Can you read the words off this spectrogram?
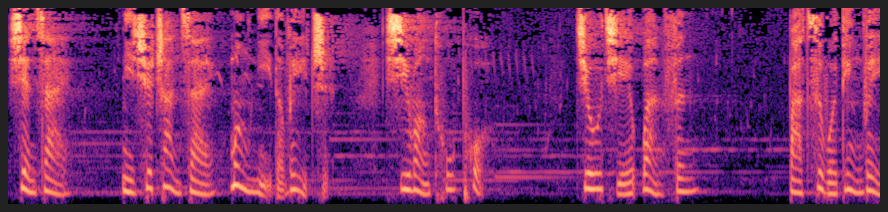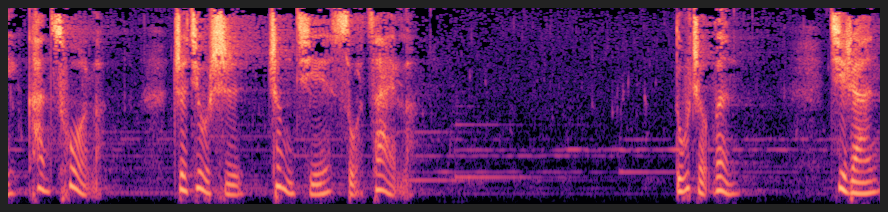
现在你却站在梦你的位置，希望突破，纠结万分，把自我定位看错了，这就是症结所在了。读者问：既然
